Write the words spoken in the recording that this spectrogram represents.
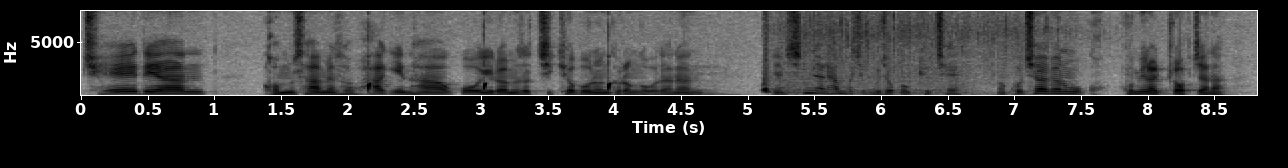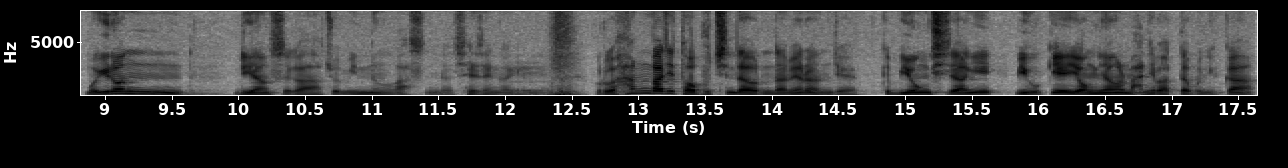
최대한 검사하면서 확인하고 이러면서 지켜보는 그런 것보다는 그냥 10년에 한 번씩 무조건 교체. 어, 교체하면 뭐 고- 고민할 필요 없잖아. 뭐 이런 뉘앙스가 좀 있는 것 같습니다. 제 생각에는. 그리고 한 가지 더 붙인다 그런다면은 이제 그 미용 시장이 미국계의 영향을 많이 받다 보니까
